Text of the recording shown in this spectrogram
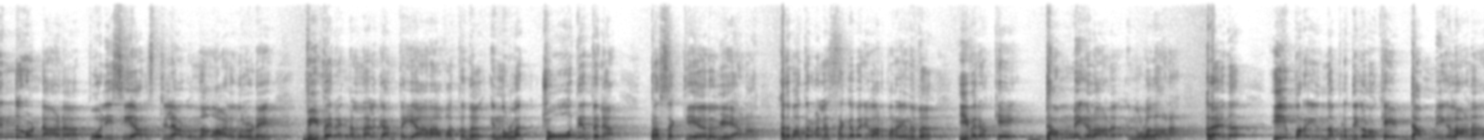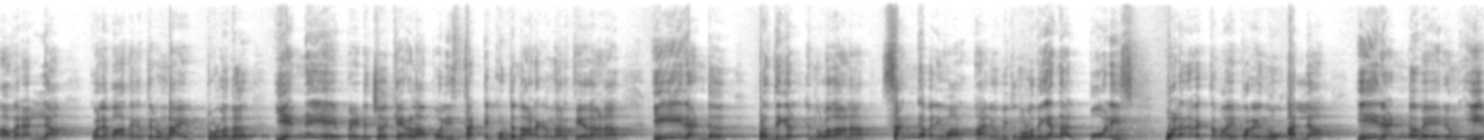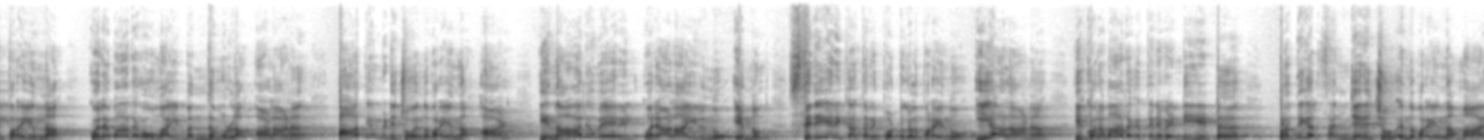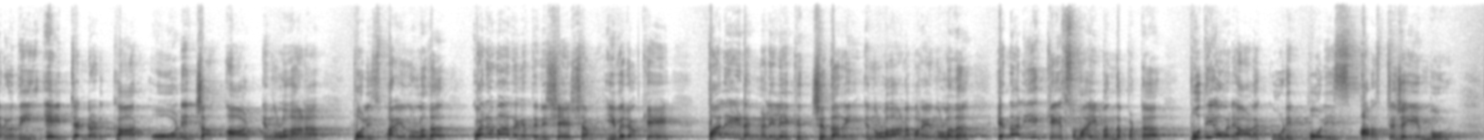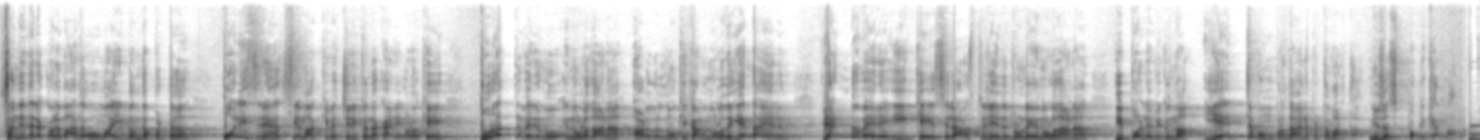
എന്തുകൊണ്ടാണ് പോലീസ് ഈ അറസ്റ്റിലാകുന്ന ആളുകളുടെ വിവരങ്ങൾ നൽകാൻ തയ്യാറാവാത്തത് എന്നുള്ള ചോദ്യത്തിന് പ്രസക്തി ഏറുകയാണ് അത് മാത്രമല്ല സംഘപരിവാർ പറയുന്നത് ഇവരൊക്കെ ഡമ്മികളാണ് എന്നുള്ളതാണ്. അതായത് ഈ പറയുന്ന പ്രതികളൊക്കെ ഡമ്മികളാണ് അവരല്ല കൊലപാതകത്തിൽ ഉണ്ടായിട്ടുള്ളത്. എൻ ഐ എ പേടിച്ച് കേരള പോലീസ് തട്ടിക്കൂട്ട് നാടകം നടത്തിയതാണ് ഈ രണ്ട് പ്രതികൾ എന്നുള്ളതാണ് സംഘപരിവാർ ആരോപിക്കുന്നുള്ളത് എന്നാൽ പോലീസ് വളരെ വ്യക്തമായി പറയുന്നു അല്ല ഈ രണ്ടുപേരും ഈ പറയുന്ന കൊലപാതകവുമായി ബന്ധമുള്ള ആളാണ്. ആദ്യം പിടിച്ചു എന്ന് പറയുന്ന ആൾ ഈ നാലു പേരിൽ ഒരാളായിരുന്നു എന്നും സ്ഥിരീകരിക്കാത്ത റിപ്പോർട്ടുകൾ പറയുന്നു. ഇയാളാണ് ഈ കൊലപാതകത്തിന് വേണ്ടിയിട്ട് പ്രതികൾ സഞ്ചരിച്ചു എന്ന് പറയുന്ന മാരുതി എയ്റ്റ് ഹൺഡ്രഡ് കാർ ഓടിച്ച ആൾ എന്നുള്ളതാണ് പോലീസ് പറയുന്നുള്ളത്. കൊലപാതകത്തിന് ശേഷം ഇവരൊക്കെ പലയിടങ്ങളിലേക്ക് ചിതറി എന്നുള്ളതാണ് പറയുന്നുള്ളത്. എന്നാൽ ഈ കേസുമായി ബന്ധപ്പെട്ട് പുതിയ ഒരാളെ കൂടി പോലീസ് അറസ്റ്റ് ചെയ്യുമ്പോൾ സഞ്ജിത്തിന്റെ കൊലപാതകവുമായി ബന്ധപ്പെട്ട് പോലീസ് രഹസ്യമാക്കി വെച്ചിരിക്കുന്ന കാര്യങ്ങളൊക്കെ പുറത്തു വരുമോ എന്നുള്ളതാണ് ആളുകൾ നോക്കിക്കാണുന്നുള്ളത്. എന്തായാലും രണ്ടുപേരെ ഈ കേസിൽ അറസ്റ്റ് ചെയ്തിട്ടുണ്ട് എന്നുള്ളതാണ് ഇപ്പോൾ ലഭിക്കുന്ന ഏറ്റവും പ്രധാനപ്പെട്ട വാർത്ത. News desk public Kerala.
